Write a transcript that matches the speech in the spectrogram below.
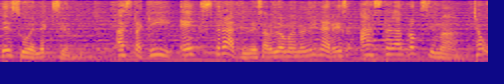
de su elección. Hasta aquí, Extract, les habló Manuel Linares, hasta la próxima, chau.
